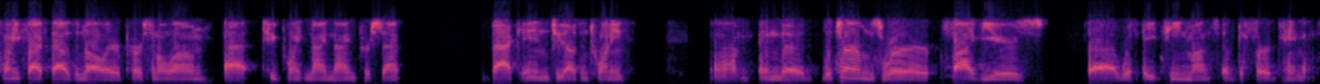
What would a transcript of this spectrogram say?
twenty-five thousand dollar personal loan at two point nine nine percent back in 2020, um, and the the terms were five years uh, with 18 months of deferred payments.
